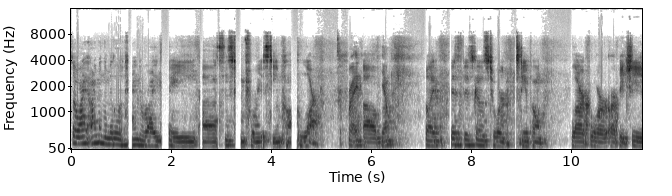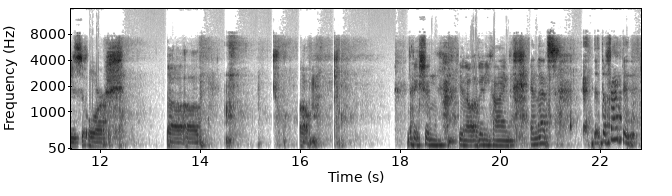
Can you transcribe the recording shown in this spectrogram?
so I, I'm in the middle of trying to write a uh, system for a steampunk LARP. right, Um, yep, but this this goes toward steampunk LARP or RPGs or the uh, um, fiction, you know, of any kind, and that's the, fact that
